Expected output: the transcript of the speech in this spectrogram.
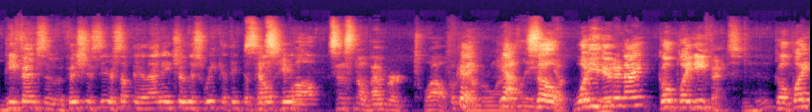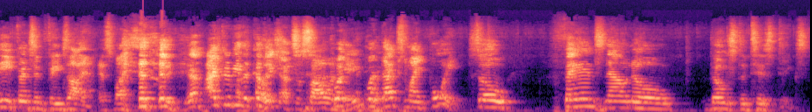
defensive efficiency or something of that nature this week. I think the Pels Since, hit. well, since November 12th. Okay, number one in yeah. the. So Yep. what do you do tonight? Go play defense. Mhm. Go play defense and feed Zion. That's my. Yeah. I could be the I coach. think that's a solid but, game. but that's my point. So fans now know those statistics.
